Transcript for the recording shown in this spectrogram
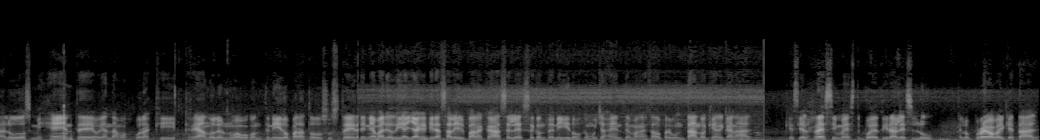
Saludos mi gente, hoy andamos por aquí creándole un nuevo contenido para todos ustedes. Tenía varios días ya que quería salir para acá, hacerle ese contenido que mucha gente me ha estado preguntando aquí en el canal. Que si el récime puede tirar el sloop, que lo prueba a ver qué tal.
